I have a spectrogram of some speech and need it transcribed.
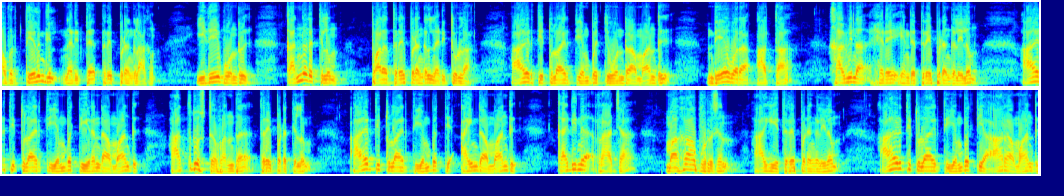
அவர் தெலுங்கில் நடித்த திரைப்படங்களாகும். இதேபோன்று கன்னடத்திலும் பல திரைப்படங்கள் நடித்துள்ளார். ஆயிரத்தி தொள்ளாயிரத்தி எண்பத்தி ஒன்றாம் ஆண்டு தேவரா ஆத்தா ஹவினா ஹெடே என்ற திரைப்படங்களிலும் ஆயிரத்தி தொள்ளாயிரத்தி எண்பத்தி இரண்டாம் ஆண்டு அதிருஷ்ட வந்த திரைப்படத்திலும் ஆயிரத்தி தொள்ளாயிரத்தி எண்பத்தி ஐந்தாம் ஆண்டு கடின ராஜா மகாபுருஷன் ஆகிய திரைப்படங்களிலும் ஆயிரத்தி தொள்ளாயிரத்தி எண்பத்தி ஆறாம் ஆண்டு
